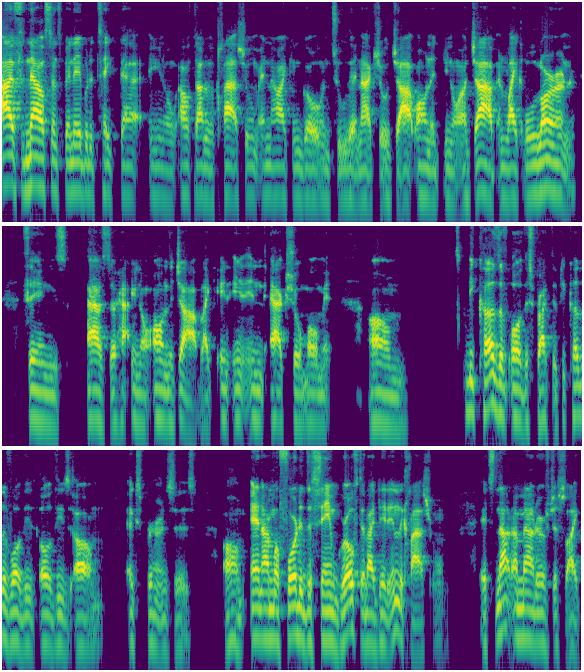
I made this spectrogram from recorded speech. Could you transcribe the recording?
I've now since been able to take that, you know, outside of the classroom, and now I can go into an actual job on it, you know, a job and like learn things as they're, you know, on the job, like in in, in actual moment, um, because of all this practice, because of all these all these um experiences, um, and I'm afforded the same growth that I did in the classroom. It's not a matter of just like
